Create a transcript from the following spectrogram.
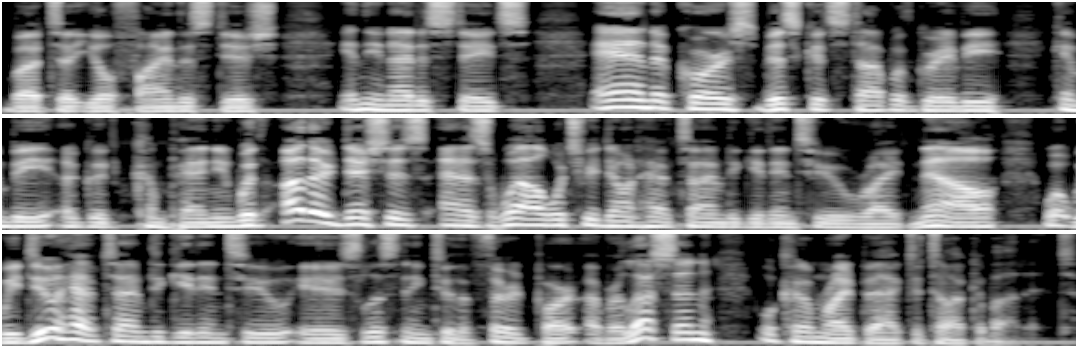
But uh, you'll find this dish in the United States. And of course, biscuits topped with gravy can be a good companion with other dishes as well, which we don't have time to get into right now. What we do have time to get into is listening to the third part of our lesson. We'll come right back to talk about it.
